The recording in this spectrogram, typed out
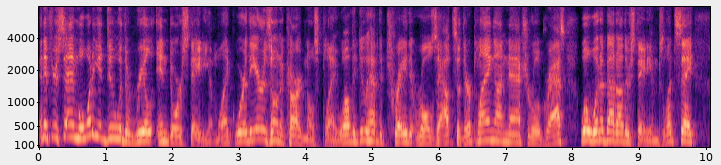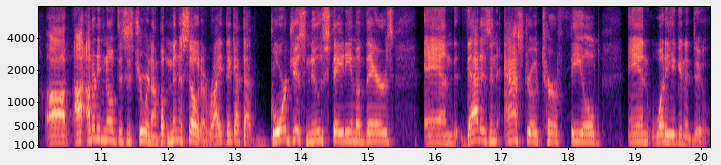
And if you're saying, well, what do you do with a real indoor stadium, like where the Arizona Cardinals play? Well, they do have the tray that rolls out, so they're playing on natural grass. Well, what about other stadiums? Let's say, uh, I, don't even know if this is true or not, but Minnesota, right? They got that gorgeous new stadium of theirs, and that is an AstroTurf field. And what are you going to do?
